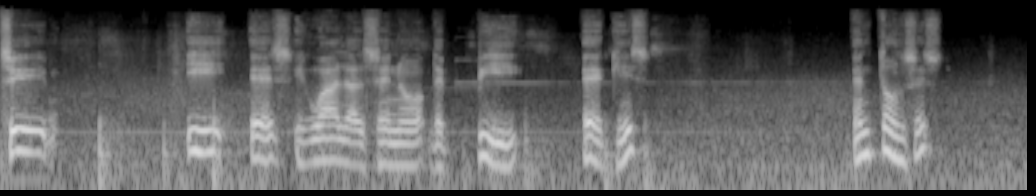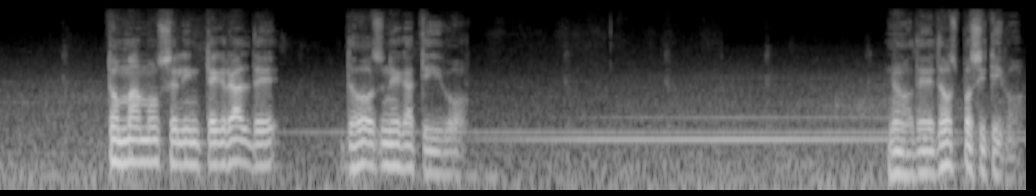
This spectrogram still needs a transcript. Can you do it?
Si I es igual al seno de pi x, entonces tomamos el integral de 2 negativo. No, de 2 positivo.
